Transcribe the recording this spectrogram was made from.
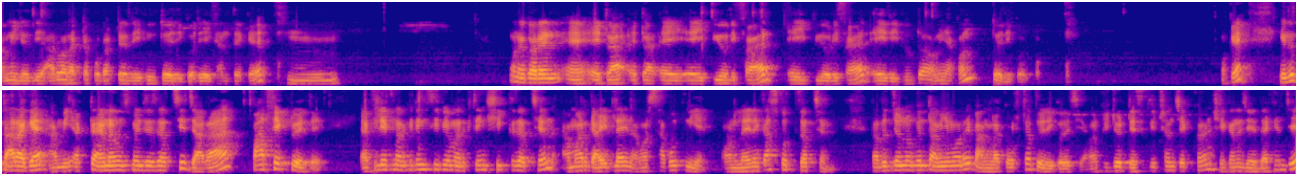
আমি যদি আরও আর একটা প্রোডাক্টের রিভিউ তৈরি করি এখান থেকে। মনে করেন এটা এটা, এই এই পিউরিফায়ার এই পিউরিফায়ার এই রিভিউটা আমি এখন তৈরি করব। ওকে? কিন্তু তার আগে আমি একটা অ্যানাউন্সমেন্টে যাচ্ছি, যারা পারফেক্ট ওয়েতে অ্যাফিলিয়েট মার্কেটিং সিপিএ মার্কেটিং শিখতে যাচ্ছেন, আমার গাইডলাইন আমার সাপোর্ট নিয়ে অনলাইনে কাজ করতে যাচ্ছেন, তাদের জন্য কিন্তু আমি আমার এই বাংলা কোর্সটা তৈরি করেছি। আমার ভিডিওর ডেসক্রিপশন চেক করেন, সেখানে যে দেখেন যে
